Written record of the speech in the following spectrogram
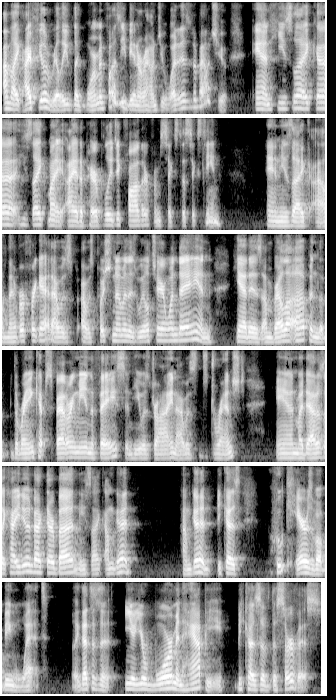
I'm like, I feel really like warm and fuzzy being around you. What is it about you? And he's like, uh, he's like, my I had a paraplegic father from six to sixteen, and he's like, I'll never forget. I was I was pushing him in his wheelchair one day, and he had his umbrella up and the, the rain kept spattering me in the face and he was drying i was drenched and my dad was like how you doing back there bud and he's like i'm good i'm good because who cares about being wet? Like that doesn't you know you're warm and happy because of the service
